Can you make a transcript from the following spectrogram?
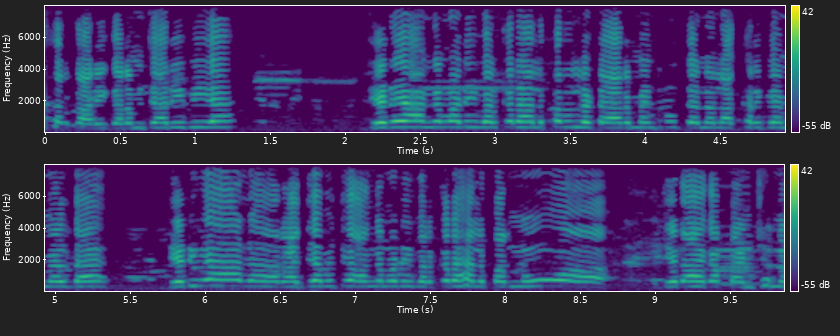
ਸਰਕਾਰੀ ਕਰਮਚਾਰੀ ਵੀ ਹੈ ਜਿਹੜੇ ਆਂਗਣਵਾੜੀ ਵਰਕਰ ਹੈਲਪਰ ਰਿਟਾਇਰਮੈਂਟ ਨੂੰ 3 ਲੱਖ ਰੁਪਏ ਮਿਲਦਾ ਹੈ, ਜਿਹੜੀਆਂ ਰਾਜਾਂ ਵਿੱਚ ਆਂਗਨਵਾੜੀ ਵਰਕਰ ਹੈਲਪਰ ਨੂੰ ਜਿਹੜਾ ਹੈਗਾ ਪੈਨਸ਼ਨ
